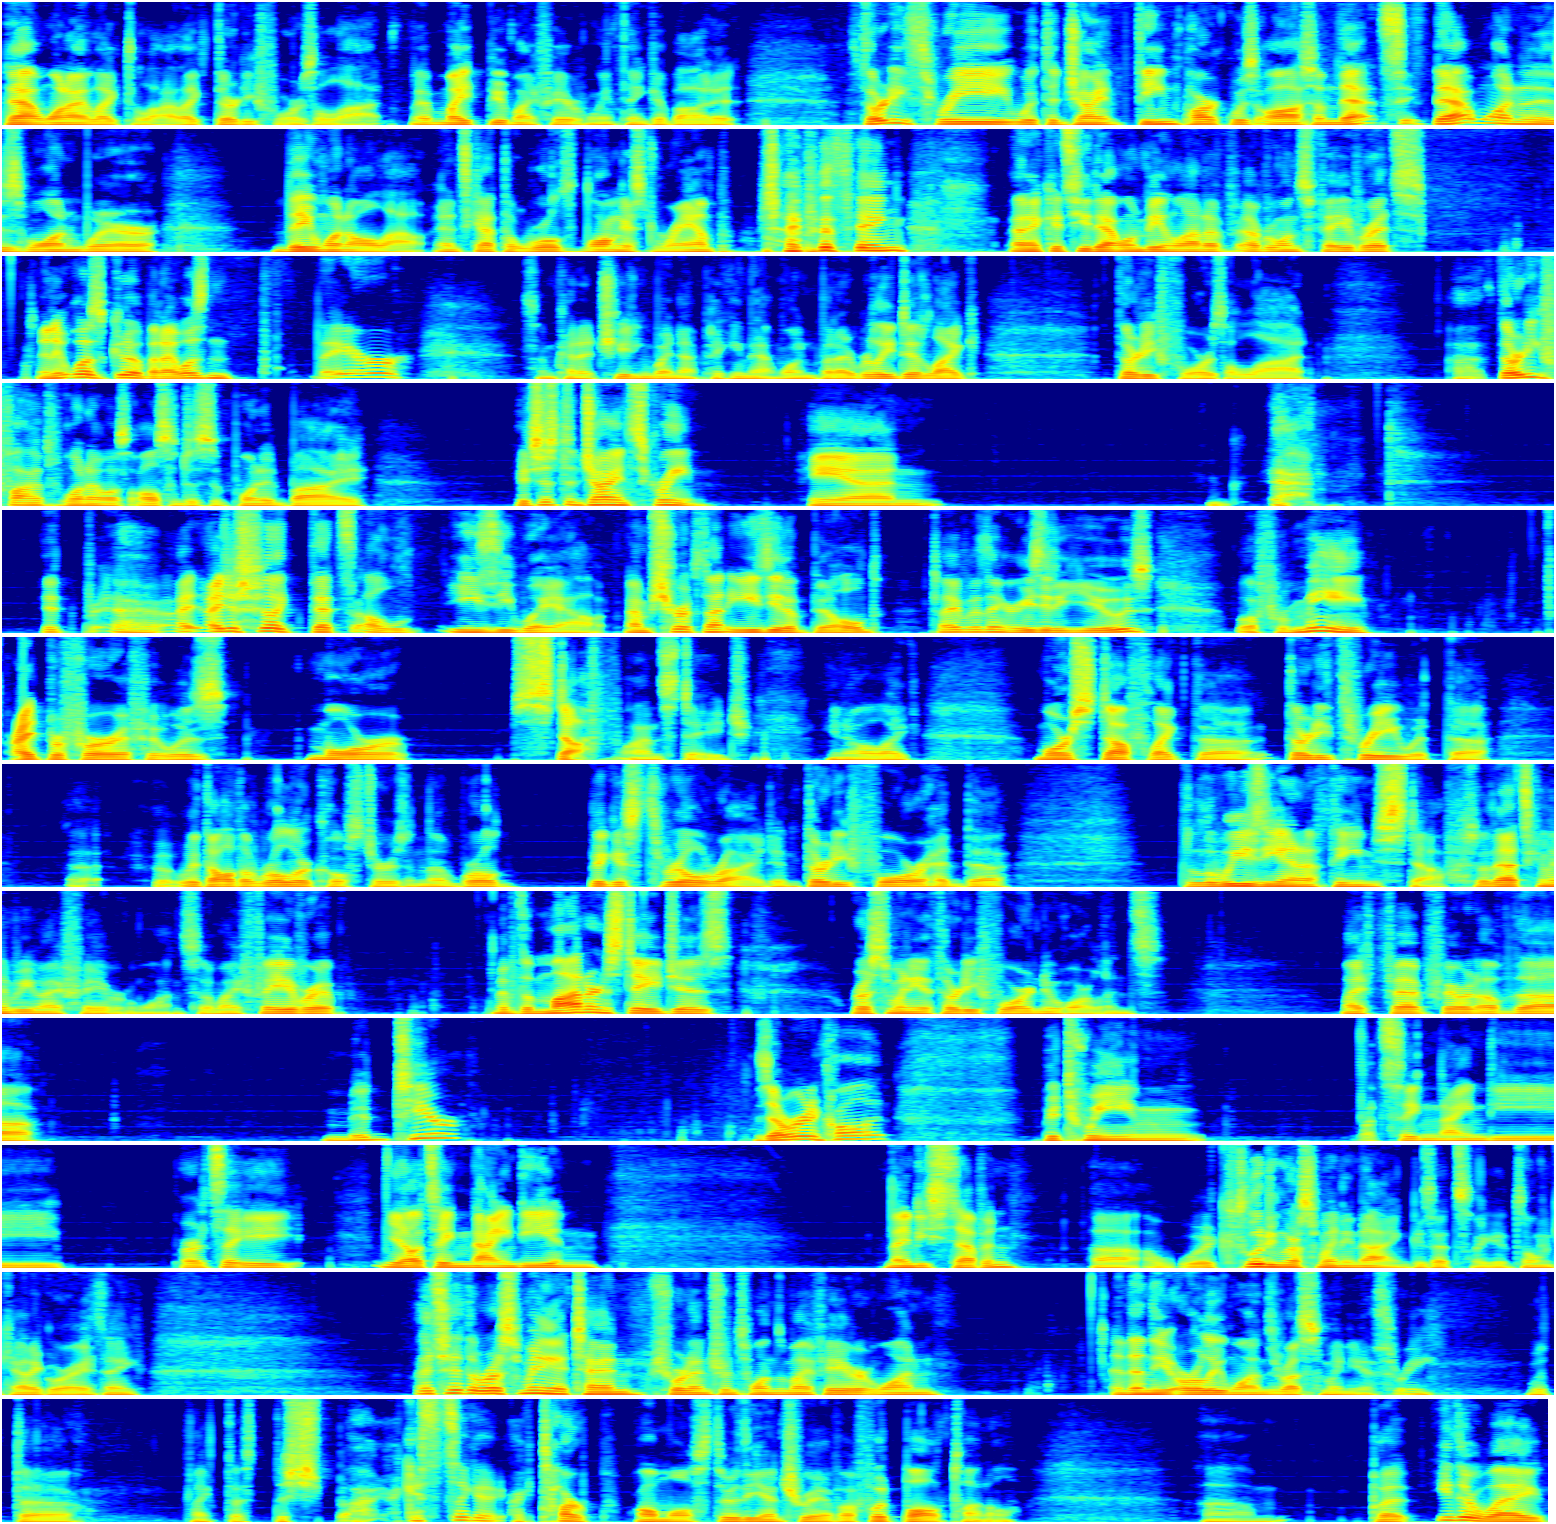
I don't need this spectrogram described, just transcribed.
That one I liked a lot. I like 34s a lot. It might be my favorite when we think about it. 33 with the giant theme park was awesome. That's that one is one where they went all out, and it's got the world's longest ramp type of thing. And I could see that one being a lot of everyone's favorites. And it was good, but I wasn't there. So I'm kind of cheating by not picking that one, but I really did like 34s a lot. Uh, 35 is one I was also disappointed by. It's just a giant screen, and it. Uh, I, I just feel like that's a easy way out. I'm sure it's not easy to build type of thing or easy to use, but for me, I'd prefer if it was more stuff on stage. You know, like more stuff like the 33 with the uh, with all the roller coasters and the world biggest thrill ride, and 34 had the the Louisiana theme stuff. So that's going to be my favorite one. So my favorite of the modern stages, WrestleMania 34 New Orleans. My favorite of the mid tier. Is that what we're going to call it? Between, let's say 90, or let's say, yeah, let's say 90 and 97 uh, excluding WrestleMania 9, because that's like its own category, I think. I'd say the WrestleMania 10 short entrance one's my favorite one. And then the early ones, WrestleMania 3, with the, like the, the I guess it's like a, a tarp almost through the entry of a football tunnel. Um, but either way,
